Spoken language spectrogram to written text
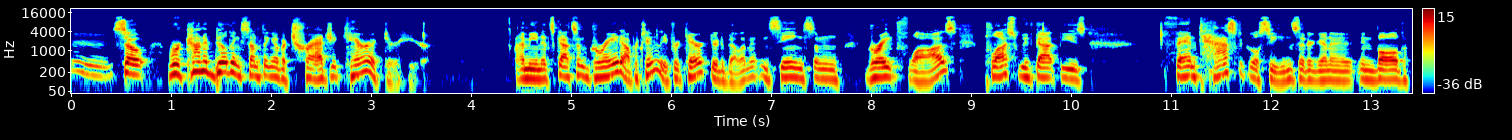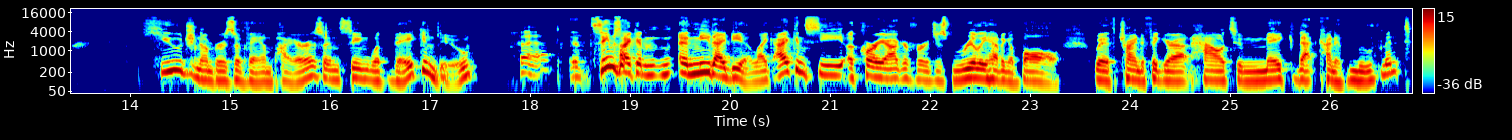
Hmm. so we're kind of building something of a tragic character here. I mean, it's got some great opportunity for character development and seeing some great flaws. Plus, we've got these fantastical scenes that are going to involve huge numbers of vampires and seeing what they can do it seems like a, a neat idea. Like I can see a choreographer just really having a ball with trying to figure out how to make that kind of movement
